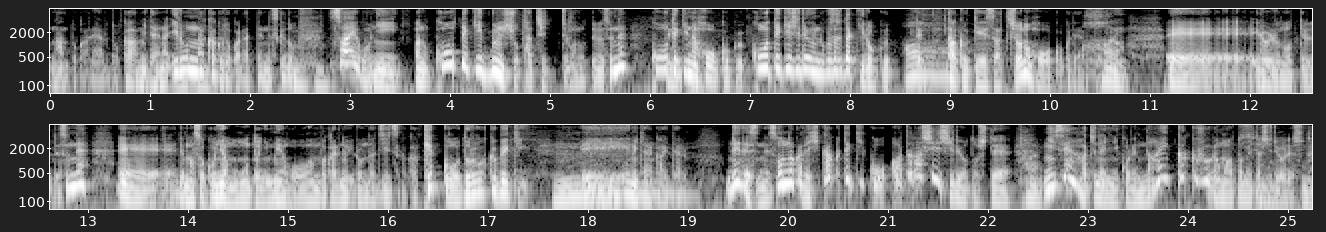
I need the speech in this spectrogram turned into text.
なんとかであるとかみたいないろんな角度からやってるんですけど、最後にあの公的文書たちっていうのが載ってるんですよね。公的な報告、公的資料に残された記録って各警察署の報告であるとか、はい。えーいろいろ載ってるんですね、えーでまあ、そこにはもう本当に目を覆わんばかりのいろんな事実が結構驚くべきえーみたいなの書いてある。でですねその中で比較的こう新しい資料として、はい。2008年にこれ内閣府がまとめた資料です。ね。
